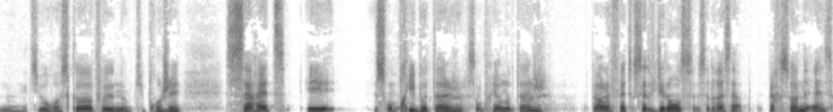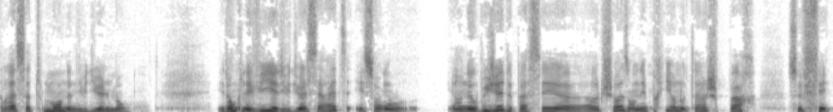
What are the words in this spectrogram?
nos petits horoscopes, nos petits projets, s'arrêtent et sont pris d'otage, en otage par le fait que cette violence s'adresse à personne et elle s'adresse à tout le monde individuellement. Et donc les vies individuelles s'arrêtent et on est obligé de passer euh, à autre chose, on est pris en otage par ce fait.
